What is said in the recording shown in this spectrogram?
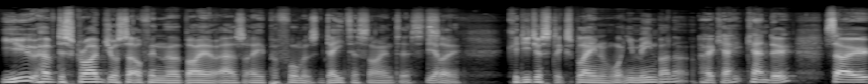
You have described yourself in the bio as a performance data scientist. Yep. So, could you just explain what you mean by that? Okay, can do. So,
